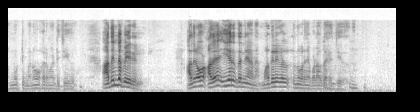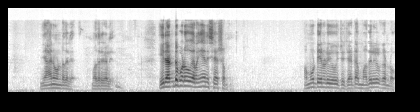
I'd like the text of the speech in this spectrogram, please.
മമ്മൂട്ടി മനോഹരമായിട്ട് ചെയ്തു. അതിന്റെ പേരിൽ അതിനോ അതേ ഇയർ തന്നെയാണ് മതിലുകൾ എന്ന് പറഞ്ഞ പടം അദ്ദേഹം ചെയ്തത്. ഞാനും ഉണ്ടതിൽ മതിലുകളിൽ. ഈ രണ്ട് പടവും ഇറങ്ങിയതിന് ശേഷം മമ്മൂട്ടി എന്നോട് ചോദിച്ചു ചേട്ടാ മതിലുകൾ കണ്ടോ?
